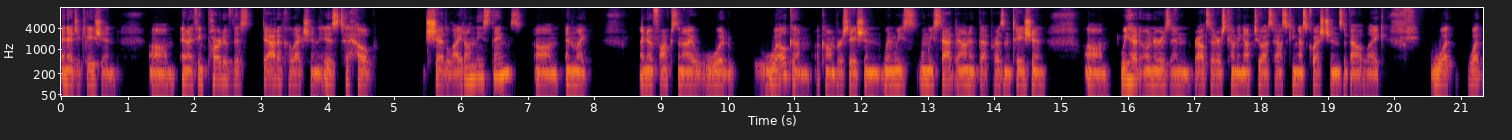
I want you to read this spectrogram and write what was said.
an education um, and I think part of this data collection is to help shed light on these things. Um, and like, I know Fox and I would welcome a conversation when we when we sat down at that presentation. Um, we had owners and route setters coming up to us asking us questions about like what what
